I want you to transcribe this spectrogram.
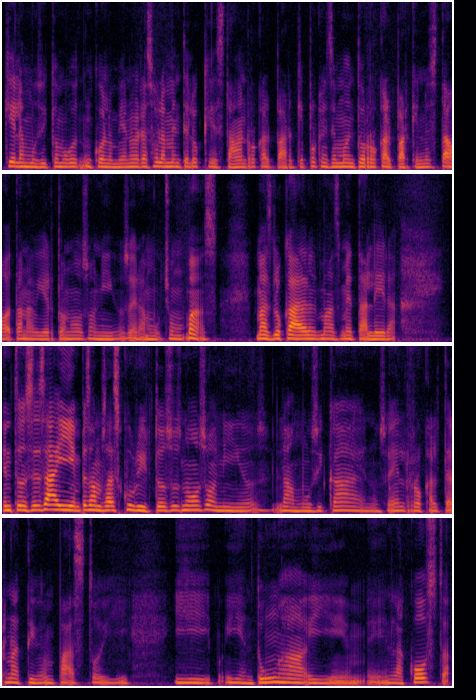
que la música en, Colombia no era solamente lo que estaba en Rock al Parque, porque en ese momento Rock al Parque no estaba tan abierto a nuevos sonidos, era mucho más, más local, más metalera. Entonces ahí empezamos a descubrir todos esos nuevos sonidos, la música, no sé, el rock alternativo en Pasto y, y, en Tunja y en la costa.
